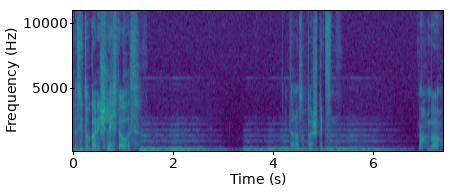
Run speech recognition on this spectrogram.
Das sieht doch gar nicht schlecht aus. Da noch so ein paar Spitzen. Machen wir.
